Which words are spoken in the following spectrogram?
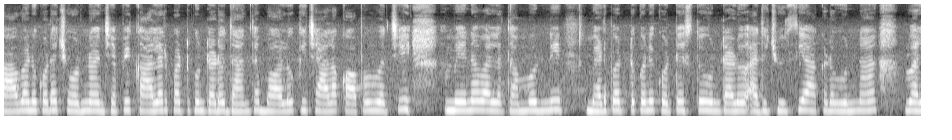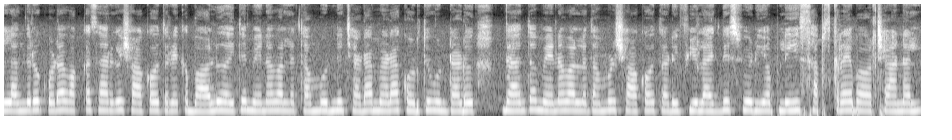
బావని కూడా చూడను అని చెప్పి కాలర్ పట్టుకుంటాడు. దాంతో బాలుకి చాలా కోపం వచ్చి మేనా వాళ్ళ తమ్ముడిని మెడపట్టుకొని కొట్టేస్తూ ఉంటాడు. అది చూసి అక్కడ ఉన్న వాళ్ళందరూ కూడా ఒక్కసారిగా షాక్ అవుతారు. ఇక బాలు అయితే మేనా వాళ్ళ తమ్ముడిని చెడా మెడా కొడుతూ ఉంటాడు. దాంతో మేనా వాళ్ళ తమ్ముడు షాక్ అవుతాడు. If you like this video please subscribe our channel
